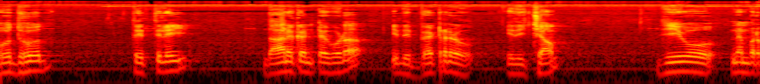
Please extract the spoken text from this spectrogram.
ఉధూద్ తిత్లీ దానికంటే కూడా ఇది బెటర్ ఇది ఇచ్చాం జీవో నెంబర్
